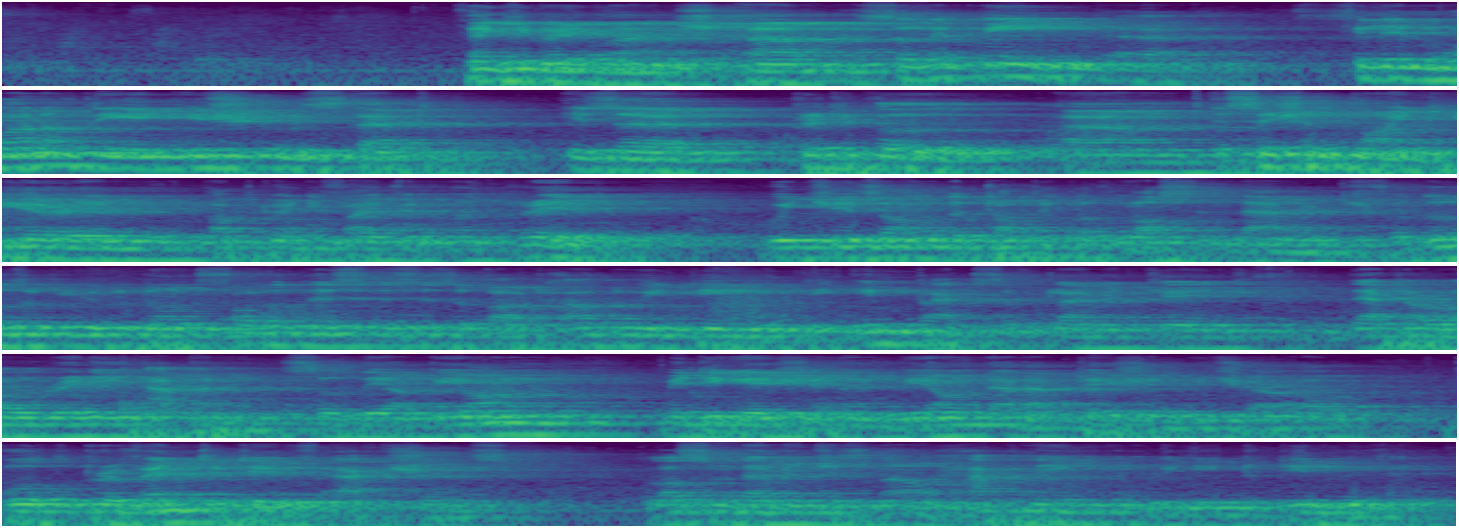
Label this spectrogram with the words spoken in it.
Thank you very much. Um, so let me uh, fill in one of the issues that is a critical um, decision point here in COP25 in Madrid, which is on the topic of loss and damage. For those of you who don't follow this, this is about how do we deal with the impacts of climate change that are already happening. So they are beyond mitigation and beyond adaptation, which are both preventative actions. Loss and damage is now happening and we need to deal with it.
